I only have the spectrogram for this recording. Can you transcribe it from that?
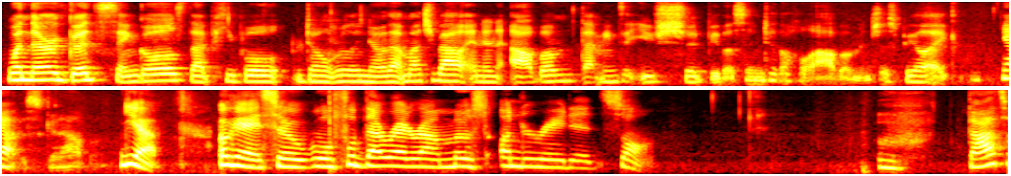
when there are good singles that people don't really know that much about in an album, that means that you should be listening to the whole album and just be like, yeah, this is a good album. Yeah. Okay, so we'll flip that right around. Most underrated song. That's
